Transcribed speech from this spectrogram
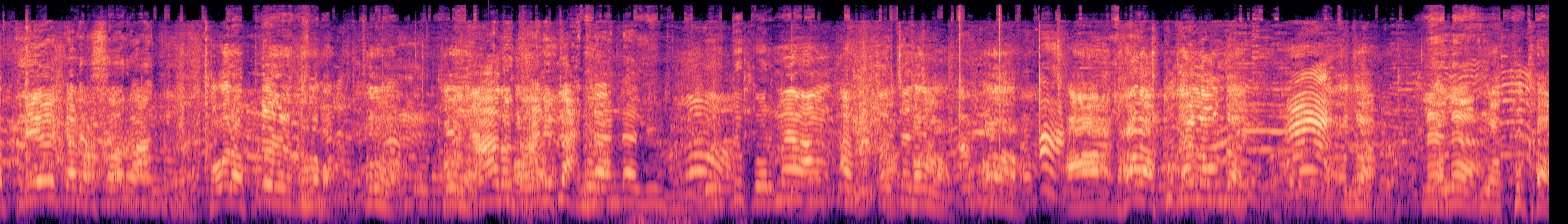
அப்படியே கிடக்கு சோறு வாங்கி சோறு அப்படியே கிடக்கலாமா சொல்லலாம் சொல்லலாம் பொறுமையா சொல்லலாம் சொல்லலாம் ஆ தாடா குக்காயில உண்டு அதான் இல்ல இல்ல குக்கா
